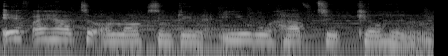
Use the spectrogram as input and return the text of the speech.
if I had to unlock something, you will have to kill him.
